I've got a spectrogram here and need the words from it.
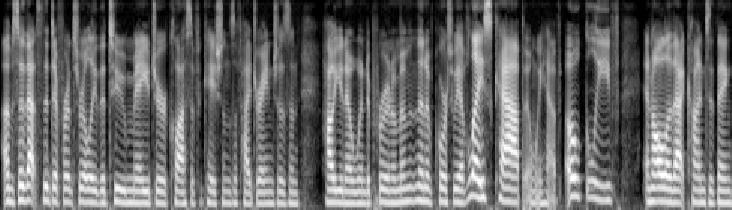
Um, so that's the difference, really, the two major classifications of hydrangeas and how you know when to prune them. And then, of course, we have lace cap and we have oak leaf and all of that kinds of thing.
